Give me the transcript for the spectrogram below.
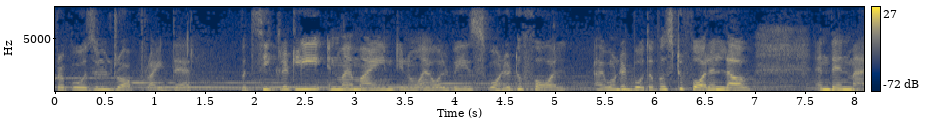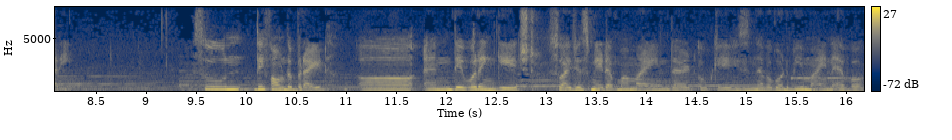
proposal dropped right there. But secretly in my mind you know i always wanted to fall. I wanted both of us to fall in love and then marry soon they found a bride uh, and they were engaged. So i just made up my mind that okay he's never going to be mine ever.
